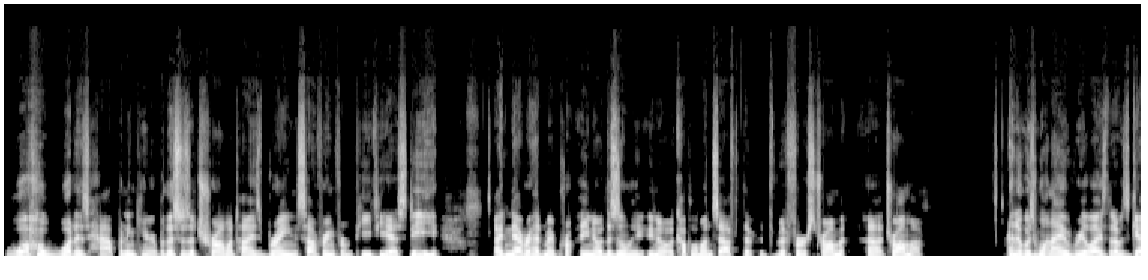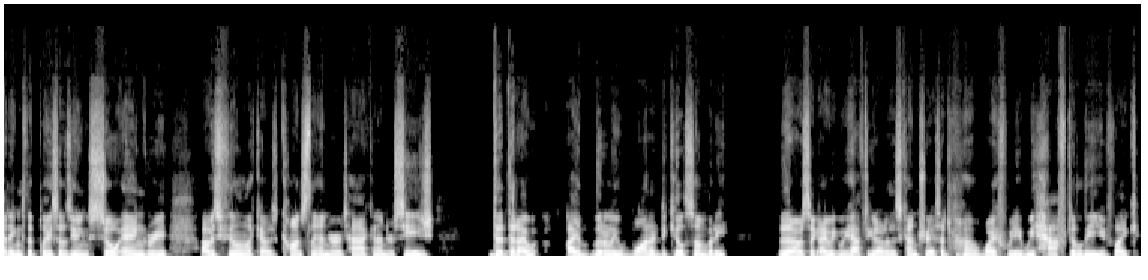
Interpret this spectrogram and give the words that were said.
whoa, what is happening here? But this is a traumatized brain suffering from PTSD. I'd never had my, you know, this is only, you know, a couple of months after the, the first trauma, uh, trauma. And it was when I realized that I was getting to the place I was getting so angry, I was feeling like I was constantly under attack and under siege, that that I I literally wanted to kill somebody that I was like, I, we have to get out of this country. I said to my wife, we we have to leave, like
